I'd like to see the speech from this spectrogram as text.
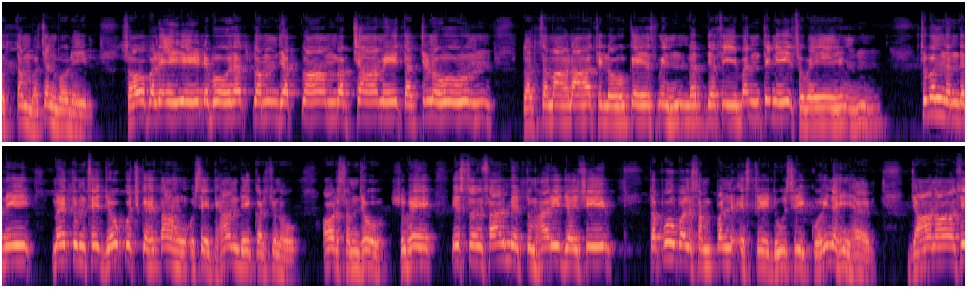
उत्तम वचन बोले। सौबल निबोधत्व झत्वाम वक्षा तृणु तत्समानाथिलोकेस्मिन नद्यसी बंतिनी सुबे सुबल नंदनी मैं तुमसे जो कुछ कहता हूँ, उसे ध्यान देकर सुनो और समझो, सुबह, इस संसार में तुम्हारी जैसी तपोबल संपन्न स्त्री दूसरी कोई नहीं है। जाना से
